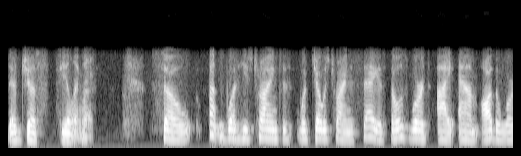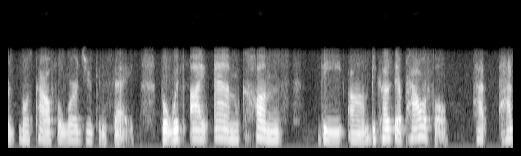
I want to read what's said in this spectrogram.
They're just feelings. Right. So what he's trying to, what Joe is trying to say is those words "I am" are the words, most powerful words you can say. But with "I am" comes the um, because they're powerful ha- has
